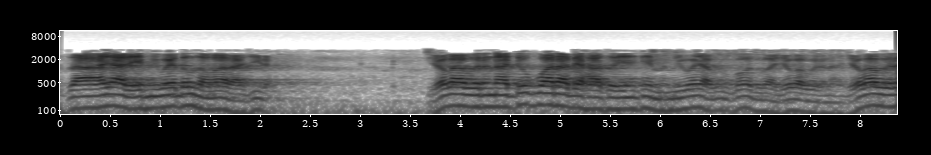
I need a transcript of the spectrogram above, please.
အစာရတွေမြူဝဲသုံးဆောင်ရတာရှိတယ် ယောဂဝေဒနာတိုးပွားရတဲ့ဟာဆိုရင်ဖြင့်မမြူဝဲရဘူးဘောသူကယောဂဝေဒနာယောဂဝေဒ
